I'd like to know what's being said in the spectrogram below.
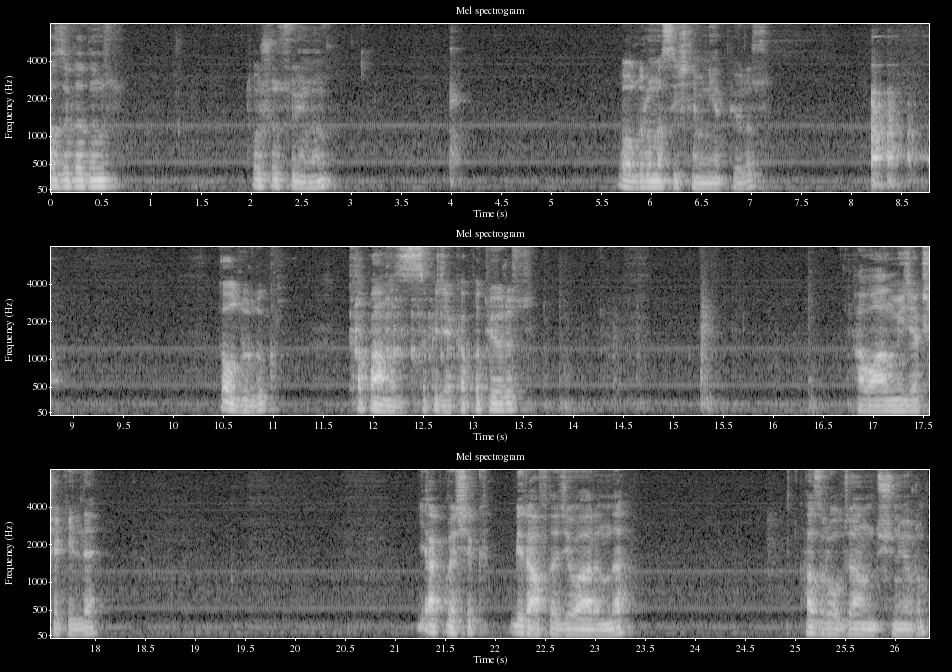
hazırladığımız turşu suyunun doldurulması işlemini yapıyoruz. Doldurduk. Kapağımızı sıkıca kapatıyoruz. Hava almayacak şekilde. Yaklaşık bir hafta civarında hazır olacağını düşünüyorum.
